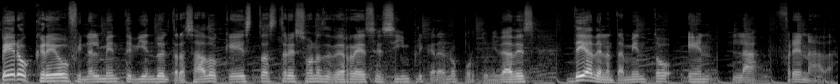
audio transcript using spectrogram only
Pero creo finalmente viendo el trazado que estas tres zonas de DRS sí implicarán oportunidades de adelantamiento en la frenada.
